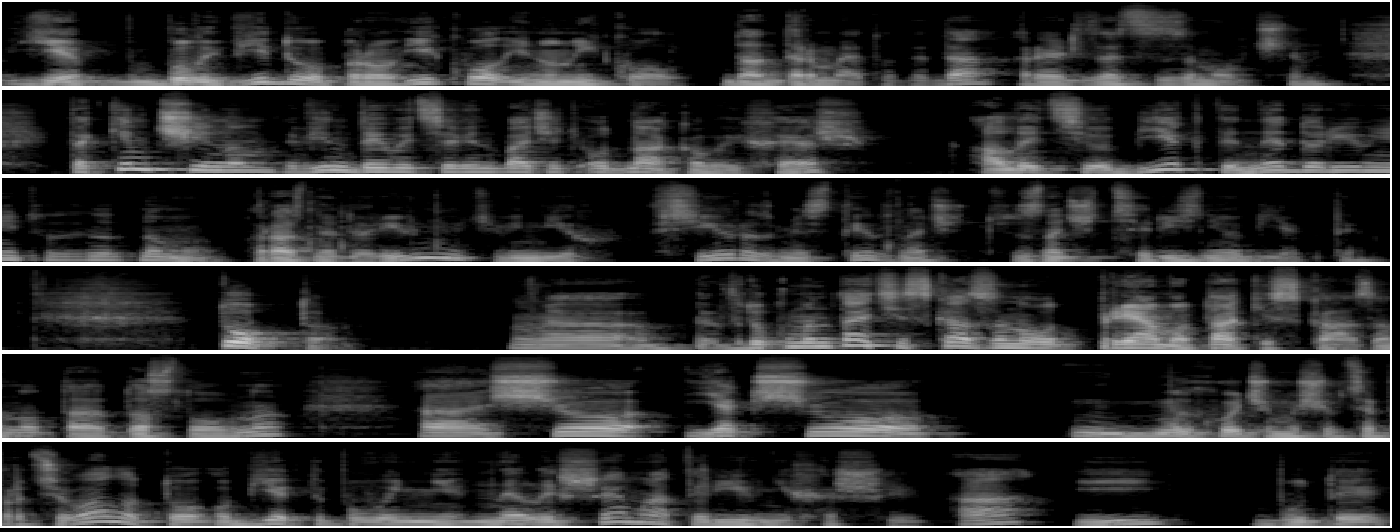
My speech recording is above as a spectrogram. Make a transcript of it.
є, були відео про equal і non-equal дандер методи, да? реалізація за замовченням. Таким чином, він дивиться, він бачить однаковий хеш, але ці об'єкти не дорівнюють один одному. Раз не дорівнюють, він їх всі розмістив, значить, значить це різні об'єкти. Тобто, е, в документації сказано, от прямо так і сказано, та дословно, е, що якщо ми хочемо, щоб це працювало, то об'єкти повинні не лише мати рівні хеші, а і бути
